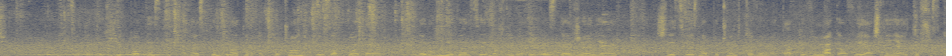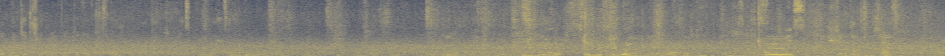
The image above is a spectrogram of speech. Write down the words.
co do tych hipotez, natomiast prokurator od początku zakłada no, różne wersje możliwe tego zdarzenia. Śledztwo jest na początkowym etapie, wymaga wyjaśnienia i to wszystko będzie przedmiotem tego postępowania, które jest prowadzone. Dziękuję.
